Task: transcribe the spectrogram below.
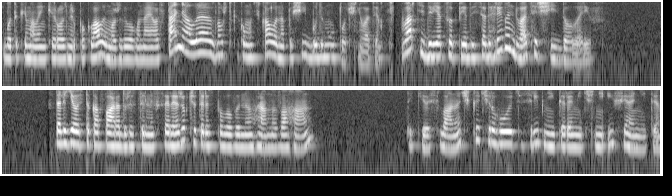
бо такий маленький розмір поклали, можливо, вона і остання, але знову ж таки, кому цікаво, напишіть, будемо уточнювати. Вартість 950 гривень 26 доларів. Далі є ось така пара дуже стильних сережок, 4,5 грами вага. Такі ось ланочки чергуються, срібні і керамічні, і фіаніти.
